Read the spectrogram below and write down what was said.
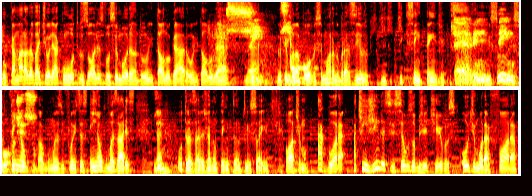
o camarada vai te olhar com outros olhos, você morando em tal lugar ou em tal lugar, Sim. né? do que falar, pô, você mora no Brasil, o que, que, que, você entende? É, tem, isso tem, isso um tem algumas influências em algumas áreas, né? Outras áreas já não tem tanto isso aí. Ótimo. Agora, atingindo esses seus objetivos, ou de morar fora,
